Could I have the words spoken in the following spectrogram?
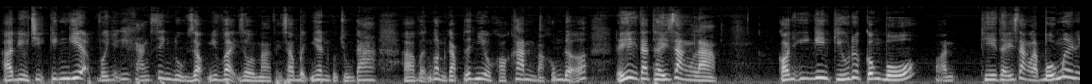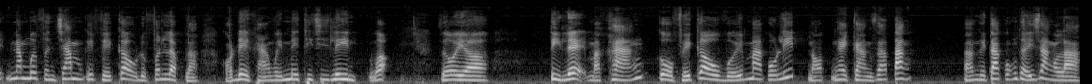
à, điều trị kinh nghiệm với những cái kháng sinh đủ rộng như vậy rồi mà tại sao bệnh nhân của chúng ta à, vẫn còn gặp rất nhiều khó khăn và không đỡ. Đấy thì ta thấy rằng là có những nghiên cứu được công bố thì thấy rằng là 40 đến 50% cái phế cầu được phân lập là có đề kháng với methicillin đúng không ạ? Rồi uh, tỷ lệ mà kháng của phế cầu với macrolide nó ngày càng gia tăng. Và người ta cũng thấy rằng là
